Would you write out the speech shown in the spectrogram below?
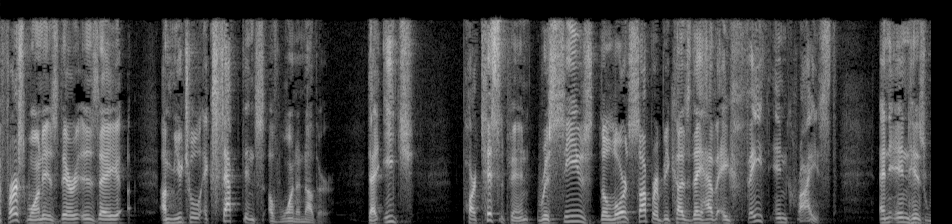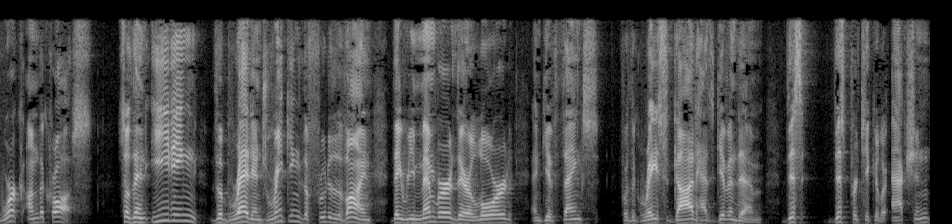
The first one is there is a, a mutual acceptance of one another, that each participant receives the Lord's Supper because they have a faith in Christ and in his work on the cross. So then, eating the bread and drinking the fruit of the vine, they remember their Lord and give thanks for the grace God has given them. This, this particular action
